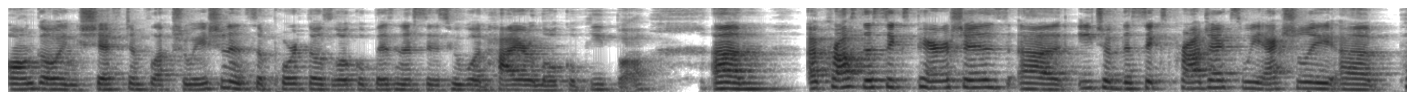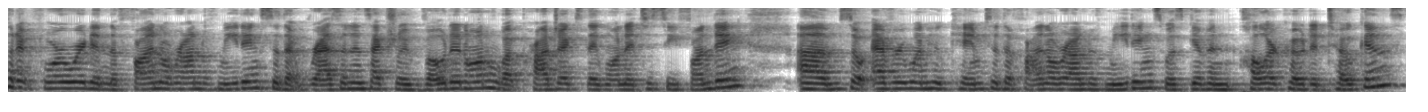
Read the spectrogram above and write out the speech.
ongoing shift and fluctuation and support those local businesses who would hire local people? Um, across the six parishes uh, each of the six projects we actually uh, put it forward in the final round of meetings so that residents actually voted on what projects they wanted to see funding um, so everyone who came to the final round of meetings was given color coded tokens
